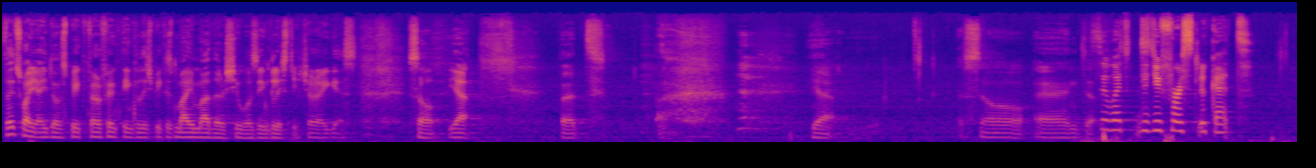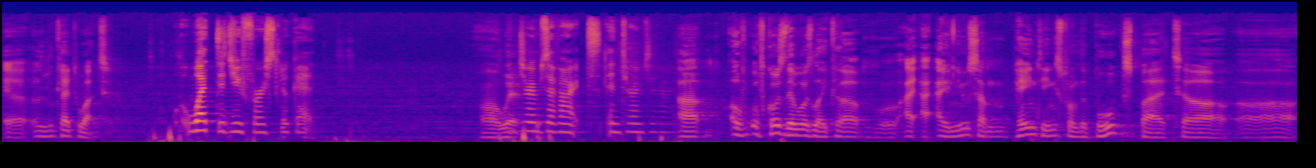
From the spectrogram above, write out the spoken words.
that's why I don't speak perfect English because my mother she was English teacher, I guess. So yeah, but yeah. So and uh, so what did you first look at? Uh, look at what? what did you first look at? Uh, in terms of art, in terms of art. Uh, of, of, course, there was like uh, I, I knew some paintings from the books, but uh, uh,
